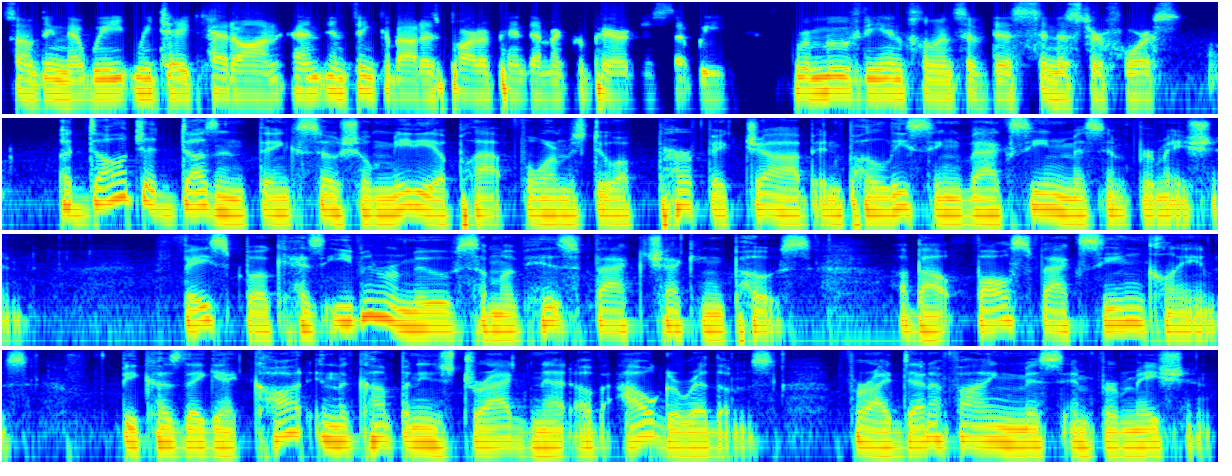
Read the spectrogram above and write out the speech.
something that we, we take head on and, and think about as part of pandemic preparedness that we remove the influence of this sinister force. Adalja doesn't think social media platforms do a perfect job in policing vaccine misinformation. Facebook has even removed some of his fact checking posts about false vaccine claims because they get caught in the company's dragnet of algorithms for identifying misinformation.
